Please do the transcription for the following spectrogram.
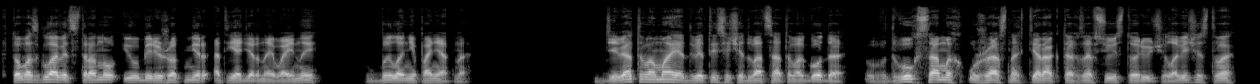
Кто возглавит страну и убережет мир от ядерной войны, было непонятно. 9 мая 2020 года в двух самых ужасных терактах за всю историю человечества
